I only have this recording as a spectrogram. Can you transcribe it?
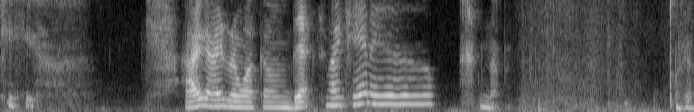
Hi guys and welcome back to my channel. No. Okay.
